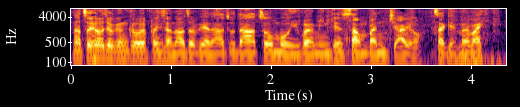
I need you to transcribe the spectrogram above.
那最后就跟各位分享到这边啦，祝大家周末愉快，明天上班加油，再见，拜拜。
